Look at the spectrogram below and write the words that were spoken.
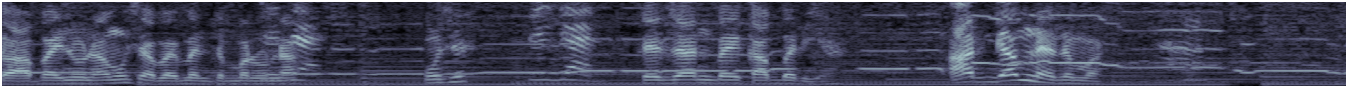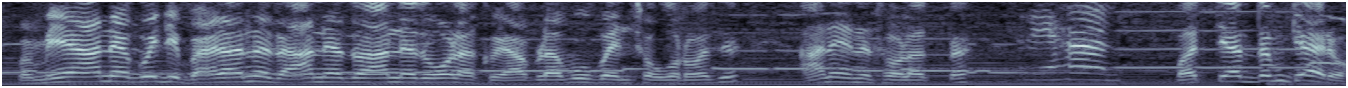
તો આ ભાઈનું નામ શું છે ભાઈ બેન તમારું નામ? શું છે? ફેજાનભાઈ કાબરિયા. આ જ ગામ ને તમારું? પણ મેં આને કોઈ દી ભાડા નથી આને તો આને તો ઓળખ્યો આપણે અબુભાઈ છોકરો છે આને નથી ઓળખતા. રેહાન. અત્યારે તમે ક્યાં રહો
